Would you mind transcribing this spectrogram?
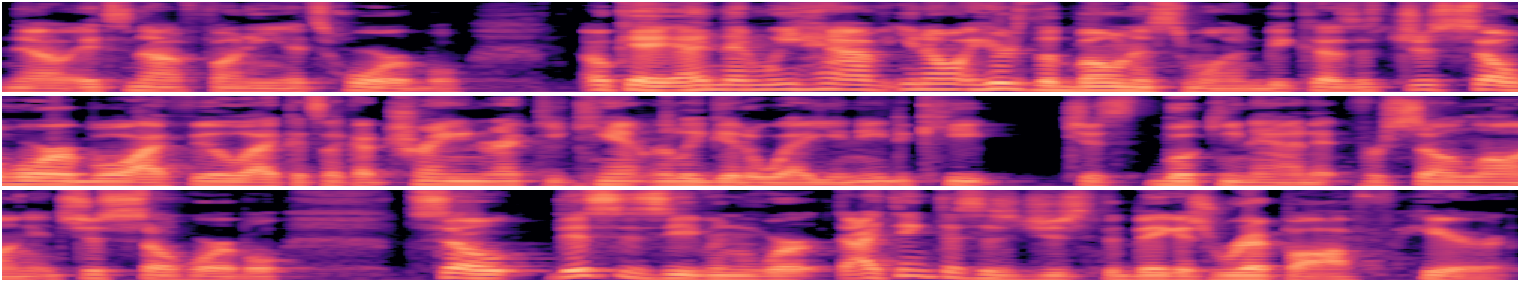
No, it's not funny. It's horrible. Okay, and then we have, you know what, here's the bonus one because it's just so horrible. I feel like it's like a train wreck. You can't really get away. You need to keep just looking at it for so long. It's just so horrible. So this is even worse. I think this is just the biggest ripoff here.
